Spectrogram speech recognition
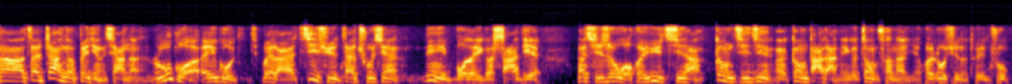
那在这样一个背景下呢，如果 A 股未来继续再出现另一波的一个杀跌，那其实我会预期啊，更激进呃更大胆的一个政策呢，也会陆续的推出。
